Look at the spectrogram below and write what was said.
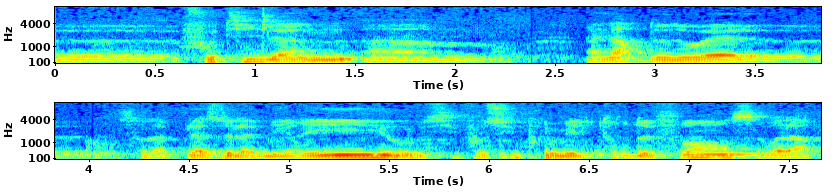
euh, faut-il un, arbre de Noël sur la place de la mairie ou s'il faut supprimer le Tour de France. Voilà.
